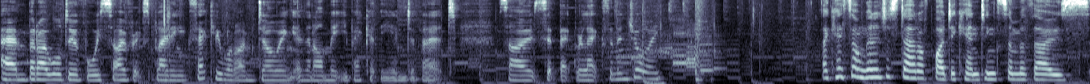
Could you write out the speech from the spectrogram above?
um, but I will do a voiceover explaining exactly what I'm doing and then I'll meet you back at the end of it. So sit back, relax and enjoy. Okay, so I'm going to just start off by decanting some of those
